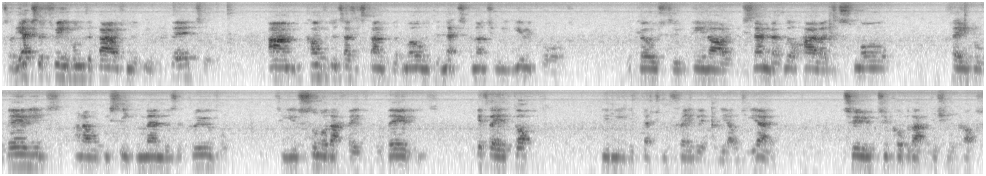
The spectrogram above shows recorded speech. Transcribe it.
So the extra three hundred thousand that you referred to, I'm confident as it stands at the moment, the next financial review report goes to PNR in December will highlight a small favourable variance, and I will be seeking members' approval to use some of that favourable variance if they adopt the immediate detriment framework for the LGA to, to cover that additional cost.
